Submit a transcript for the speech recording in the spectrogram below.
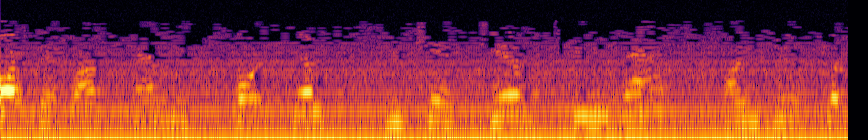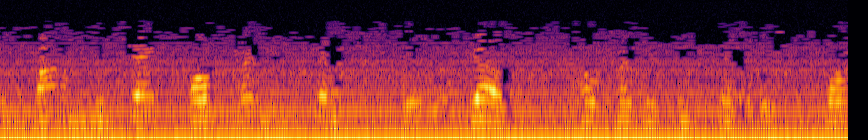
you support them, Rock Family supports them. You can give to that. All you do is at the bottom of the check, Hope Pregnancy Center. It will go. Hope Pregnancy Center. We support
